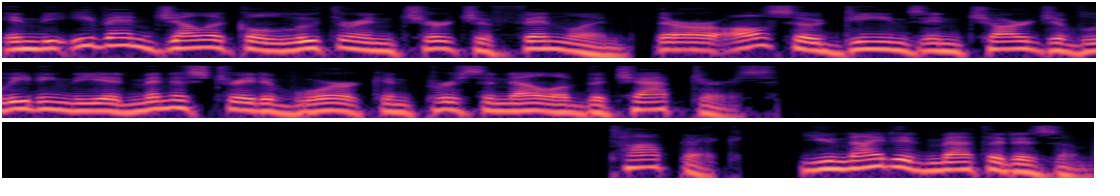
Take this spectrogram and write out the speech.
In the Evangelical Lutheran Church of Finland, there are also deans in charge of leading the administrative work and personnel of the chapters. United Methodism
